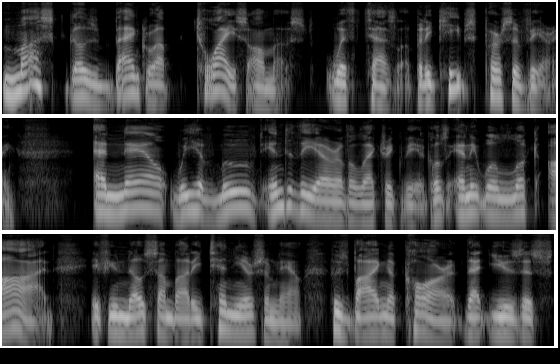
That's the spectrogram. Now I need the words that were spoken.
Musk goes bankrupt twice almost with Tesla, but he keeps persevering. And now we have moved into the era of electric vehicles, and it will look odd if you know somebody 10 years from now who's buying a car that uses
